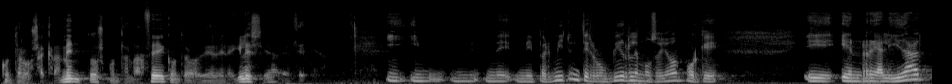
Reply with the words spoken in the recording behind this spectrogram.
contra los sacramentos, contra la fe, contra la vida de la Iglesia, etc. Y, me, permito interrumpirle, Monseñor, porque eh, en realidad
